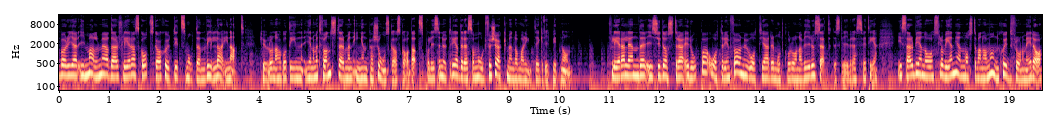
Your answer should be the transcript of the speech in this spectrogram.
börjar i Malmö där flera skott ska ha skjutits mot en villa i natt. Kulorna har gått in genom ett fönster men ingen person ska ha skadats. Polisen utreder det som mordförsök men de har inte gripit någon. Flera länder i sydöstra Europa återinför nu åtgärder mot coronaviruset, det skriver SVT. I Serbien och Slovenien måste man ha munskydd från och med idag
